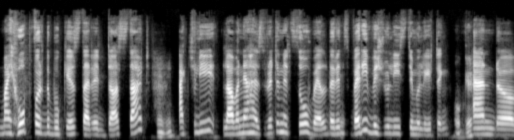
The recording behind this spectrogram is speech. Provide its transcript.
my hope for the book is that it does that. Mhm. Actually, Lavanya has written it so well that it's very visually stimulating, Okay. and uh,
